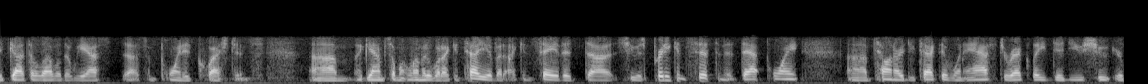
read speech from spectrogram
it got to the level that we asked uh, some pointed questions. Um, again, I'm somewhat limited what I can tell you, but I can say that uh, she was pretty consistent at that point, telling our detective when asked directly, "Did you shoot your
